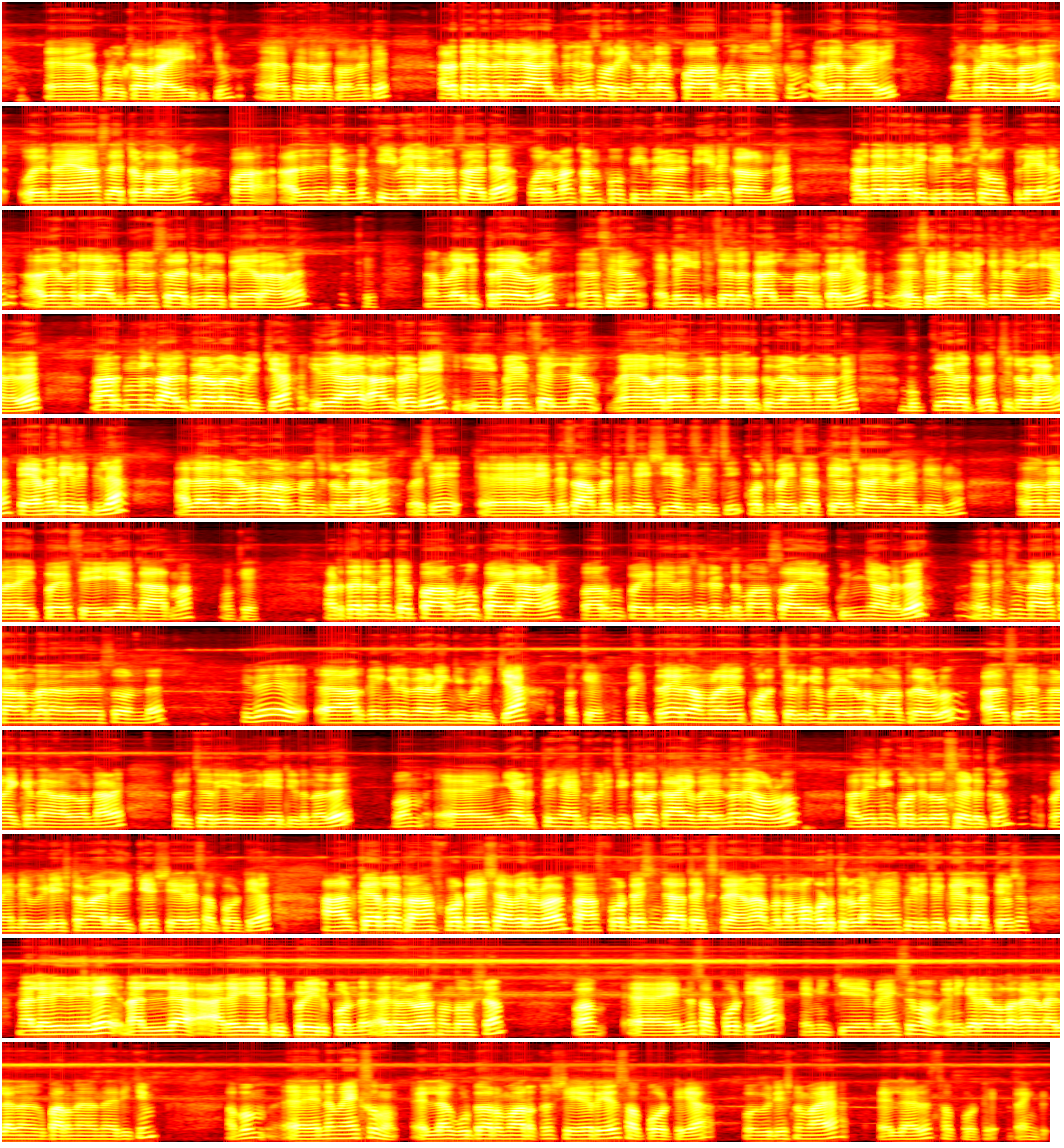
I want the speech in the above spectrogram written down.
ഫുൾ കവറായിരിക്കും ഫെദറൊക്കെ വന്നിട്ട്. അടുത്തായിട്ട് വന്നിട്ട് ഒരു ആൽബിൻ സോറി നമ്മുടെ പാർബ്ലൂ മാസ്കും അതേമാതിരി നമ്മുടെ കയ്യിലുള്ളത് ഒരു നയാസായിട്ടുള്ളതാണ് അപ്പോൾ അതിന് രണ്ടും ഫീമെയിൽ ആവാനാണ് സാധ്യത. ഒരെണ്ണം കൺഫേം ഫീമെയിലാണ് ഡി എൻ എക്കാളുണ്ട് അടുത്തായിട്ട് വന്നിട്ട് ഗ്രീൻ ഫിഷ് റോപ്പിലേനും അതേമാതിരി ഒരു ആൽബിനോയിസറായിട്ടുള്ള ഒരു പേരാണ്. ഓക്കെ. നമ്മളതിൽ ഇത്രയേ ഉള്ളൂ. സ്ഥിരം എന്റെ യൂട്യൂബ് ചാനൽ കാണുന്നവർക്കറിയാം സ്ഥിരം കാണിക്കുന്ന വീഡിയോ ആണിത്. ആർക്കെങ്കിലും താല്പര്യമുള്ളത് വിളിക്കുക. ഇത് ആൾറെഡി ഈ ബേഡ്സ് എല്ലാം ഒരാന്ന് രണ്ട് പേർക്ക് വേണമെന്ന് പറഞ്ഞ് ബുക്ക് ചെയ്തിട്ട് വെച്ചിട്ടുള്ളതാണ്. പേയ്മെന്റ് ചെയ്തിട്ടില്ല. അല്ലാതെ വേണമെന്ന് പറഞ്ഞു വെച്ചിട്ടുള്ളതാണ്. പക്ഷേ എന്റെ സാമ്പത്തിക ശേഷി അനുസരിച്ച് കുറച്ച് പൈസ അത്യാവശ്യമായി വേണ്ടി വന്നു. അതുകൊണ്ടാണ് ഇപ്പോൾ സെയിൽ ചെയ്യാൻ കാരണം. ഓക്കെ അടുത്തായിട്ട് വന്നിട്ട് പാർബിൾ പൈഡാണ് പാർബിൾ പൈഡിന്റെ ഏകദേശം രണ്ട് മാസമായ ഒരു കുഞ്ഞാണിത്. അത്യാവശ്യം കാണുമ്പോൾ തന്നെ നല്ല രസമുണ്ട്. ഇത് ആർക്കെങ്കിലും വേണമെങ്കിൽ വിളിക്കുക. ഓക്കെ. അപ്പോൾ ഇത്രയല്ലേ നമ്മൾ കുറച്ചധികം ബേഡുകൾ മാത്രമേ ഉള്ളൂ. അത് സ്ഥിരം കാണിക്കുന്നതാണ്. അതുകൊണ്ടാണ് ഒരു ചെറിയൊരു വീഡിയോ ആയിട്ട് ഇടുന്നത്. അപ്പം ഇനി അടുത്ത് ഹാൻഡ് ഫീഡ് ചിക്കളൊക്കെ ആയി വരുന്നതേ ഉള്ളൂ. അതിനി കുറച്ച് ദിവസം എടുക്കും. അപ്പോൾ എന്റെ വീഡിയോ ഇഷ്ടമായ ലൈക്ക് ചെയ്യുക ഷെയർ ചെയ്യുക സപ്പോർട്ട് ചെയ്യുക. ആൾക്കാരുള്ള ട്രാൻസ്പോർട്ടേഷൻ അവൈലബിൾ ആണ്. ട്രാൻസ്പോർട്ടേഷൻ ചാർജ് എക്സ്ട്രാ ആണ്. അപ്പോൾ നമ്മൾ കൊടുത്തിട്ടുള്ള ഹാൻഡ് ഫീഡ് ചിക്ക എല്ലാം അത്യാവശ്യം നല്ല രീതിയിൽ നല്ല ആരോഗ്യമായിട്ട് ഇപ്പോഴും ഇരിപ്പുണ്ട്. അതിന് ഒരുപാട് സന്തോഷം. അപ്പം എന്നെ സപ്പോർട്ട് ചെയ്യുക. എനിക്ക് മാക്സിമം എനിക്കറിയാവുന്ന കാര്യങ്ങളെല്ലാം നിങ്ങൾക്ക് പറഞ്ഞു തരുന്നതായിരിക്കും അപ്പം എന്നെ മാക്സിമം എല്ലാ കൂട്ടുകാരന്മാർക്കും ഷെയർ ചെയ്ത് സപ്പോർട്ട് ചെയ്യുക. അപ്പോൾ വീഡിയോ ഇഷ്ടമായ എല്ലാവരും സപ്പോർട്ട് ചെയ്യുക. താങ്ക്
